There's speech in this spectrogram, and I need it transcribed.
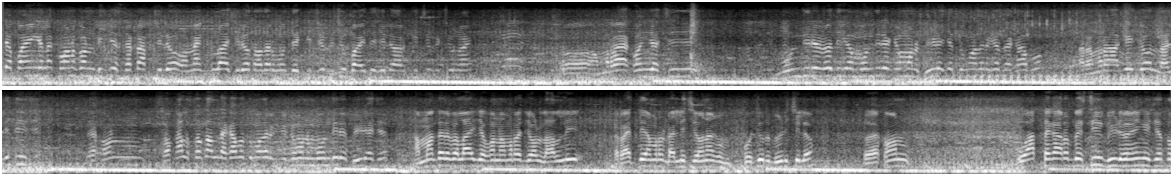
দেখতে পাই গেলে কোন কোন ডিজে সেট ছিল, অনেকগুলাই ছিল, তাদের মধ্যে কিছু কিছু বাইতে ছিল আর কিছু কিছু নাই তো আমরা এখন যাচ্ছি মন্দিরের ওদিকে। মন্দিরে কেমন ভিড় আছে তোমাদেরকে দেখাবো। আর আমরা আগে জল ঢালি দিয়েছি। এখন সকাল সকাল দেখাবো তোমাদেরকে কেমন মন্দিরে ভিড় আছে। আমাদের বেলায় যখন আমরা জল ঢাললি, রাতে আমরা ঢালিছি, অনেক প্রচুর ভিড় ছিল। তো এখন ওয়ার থেকে আরও বেশি ভিড় হয়ে গেছে। তো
